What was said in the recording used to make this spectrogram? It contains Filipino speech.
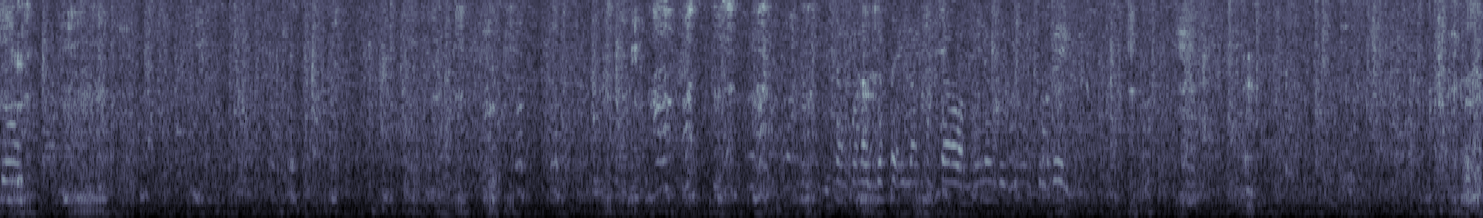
So. Isang panagba sa ilang magtawag.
